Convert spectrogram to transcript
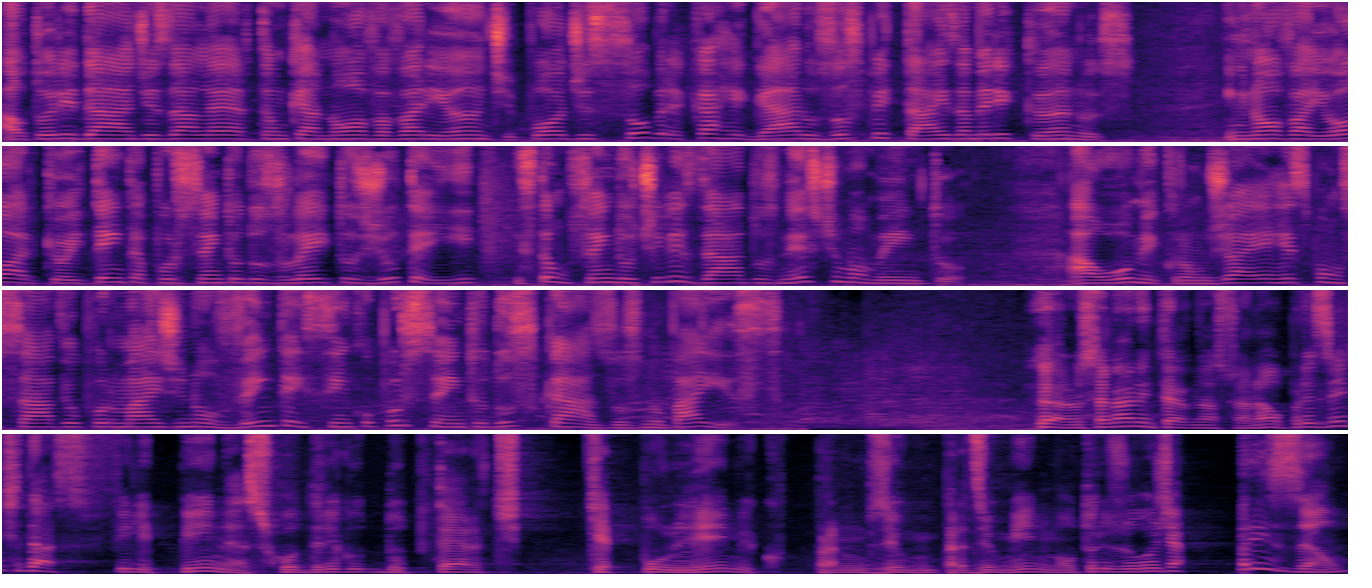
Autoridades alertam que a nova variante pode sobrecarregar os hospitais americanos. Em Nova York, 80% dos leitos de UTI estão sendo utilizados neste momento. A Omicron já é responsável por mais de 95% dos casos no país. No cenário internacional, o presidente das Filipinas, Rodrigo Duterte, que é polêmico, para dizer, dizer o mínimo, autorizou hoje a prisão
